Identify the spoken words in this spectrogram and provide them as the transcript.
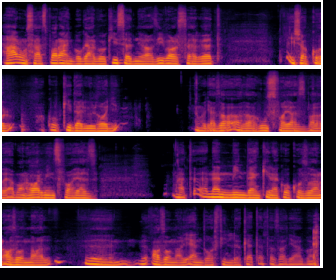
300 paránybogárból kiszedni az ivarszervet, és akkor, akkor kiderül, hogy, hogy az, a, az a 20 faj, az valójában 30 faj, ez hát nem mindenkinek okoz olyan azonnal azonnali endorfin löketet az agyában.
